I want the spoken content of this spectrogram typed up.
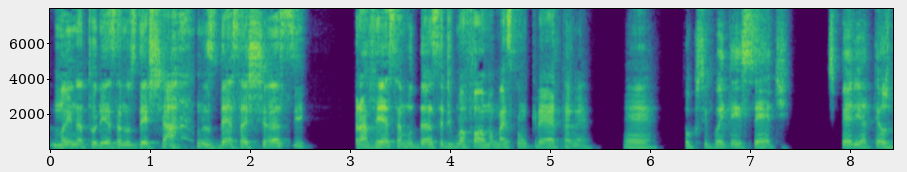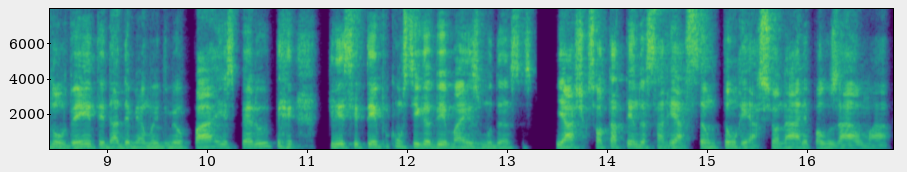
mãe natureza nos deixar, nos der essa chance para ver essa mudança de uma forma mais concreta, né? É, tô com 57 espero ir até os 90, idade da minha mãe e do meu pai, espero que nesse tempo consiga ver mais mudanças. E acho que só está tendo essa reação tão reacionária, para usar uma,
